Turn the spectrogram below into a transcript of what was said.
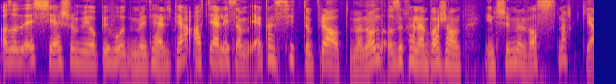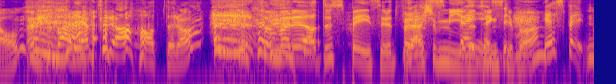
Altså det skjer så mye oppi hodet mitt hele tida At jeg liksom, jeg kan sitte og prate med noen Og så kan jeg bare sånn Unnskyld, men hva snakker jeg om? Hva er det jeg prater om? Som bare at du spacer ut, for det er så mye du tenker på. Jeg Vet du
